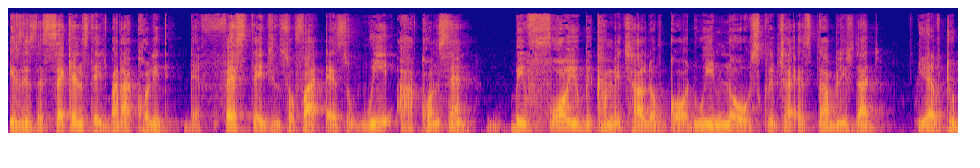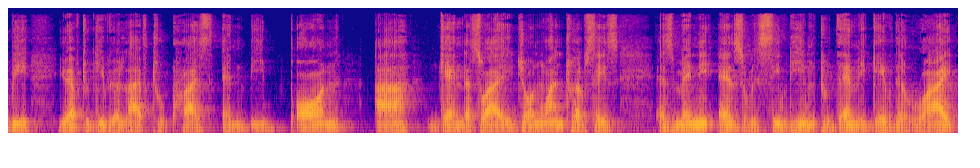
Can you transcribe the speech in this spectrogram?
It is the second stage, but I call it the first stage insofar as we are concerned. Before you become a child of God, we know scripture established that you have to be you have to give your life to Christ and be born again. That's why John 1:12 says as many as received him to them he gave the right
